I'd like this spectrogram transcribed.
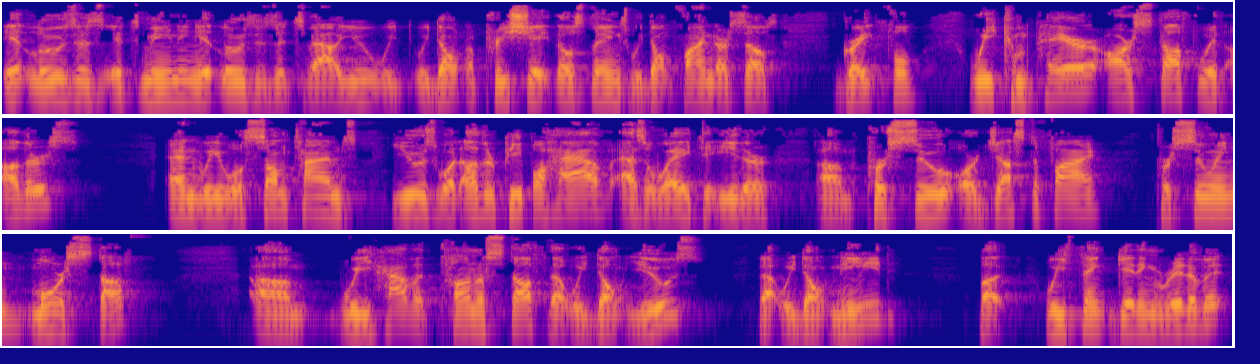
it loses its meaning. It loses its value. We, we don't appreciate those things. We don't find ourselves grateful. We compare our stuff with others and we will sometimes use what other people have as a way to either um, pursue or justify pursuing more stuff. Um, we have a ton of stuff that we don't use, that we don't need, but we think getting rid of it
